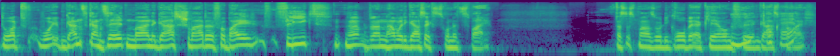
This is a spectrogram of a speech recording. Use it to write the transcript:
Dort, wo eben ganz, ganz selten mal eine Gasschwade vorbeifliegt, ne, dann haben wir die Gasexzone 2. Das ist mal so die grobe Erklärung für Mhm, den Gasbereich. okay.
